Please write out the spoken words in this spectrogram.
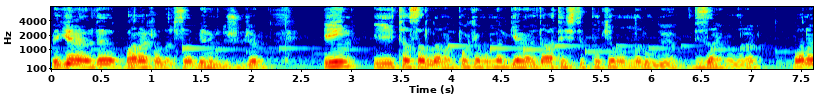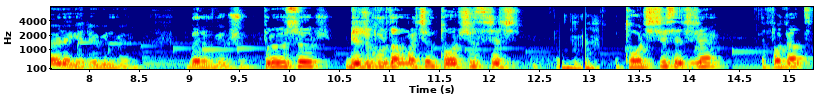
Ve genelde bana kalırsa benim düşüncem en iyi tasarlanan Pokemon'lar genelde ateşli Pokemon'lar oluyor dizayn olarak. Bana öyle geliyor bilmiyorum. Benim görüşüm. Profesör Birci kurtarmak için Torch'i seç... Torch'i seçeceğim. Fakat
